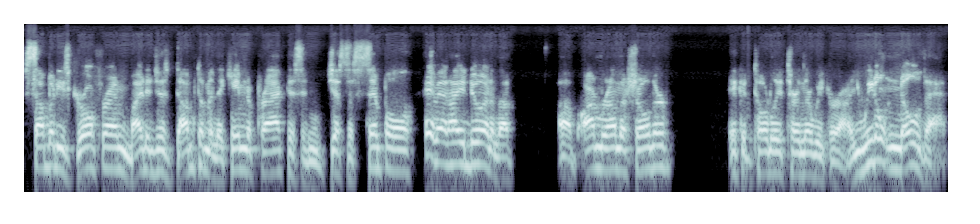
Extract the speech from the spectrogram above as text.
somebody's girlfriend might have just dumped them and they came to practice and just a simple, hey man, how you doing? And the uh, arm around their shoulder, it could totally turn their week around. We don't know that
